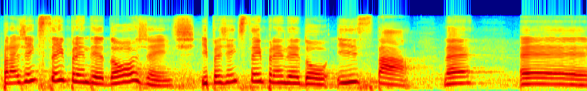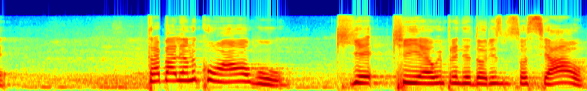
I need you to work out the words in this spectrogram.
para a gente ser empreendedor, gente, e para a gente ser empreendedor e estar né, é, trabalhando com algo que que é o empreendedorismo social,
